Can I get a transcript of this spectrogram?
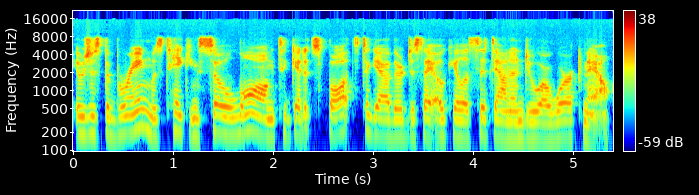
It was just the brain was taking so long to get its thoughts together to say, okay, let's sit down and do our work now.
